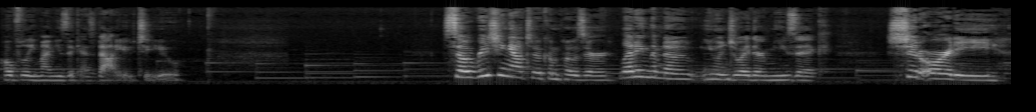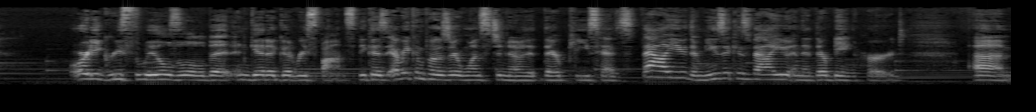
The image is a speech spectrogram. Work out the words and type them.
Hopefully my music has value to you. So reaching out to a composer, letting them know you enjoy their music should already already grease the wheels a little bit and get a good response because every composer wants to know that their piece has value, their music has value, and that they're being heard. Um,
